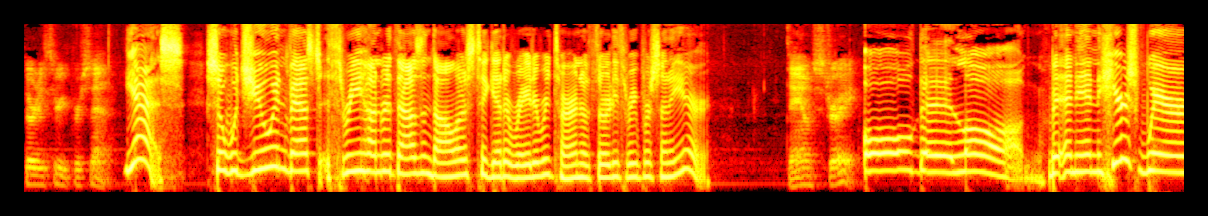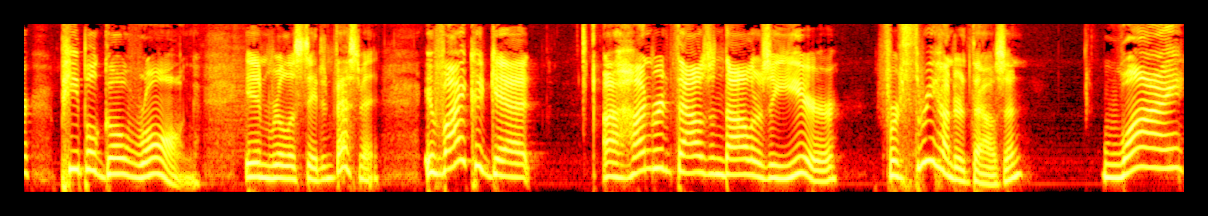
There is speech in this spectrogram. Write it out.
Thirty-three percent. Yes. So would you invest $300,000 to get a rate of return of 33% a year? Damn straight. all day long. But and, and here's where people go wrong in real estate investment. If I could get a hundred thousand dollars a year for three hundred thousand, why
